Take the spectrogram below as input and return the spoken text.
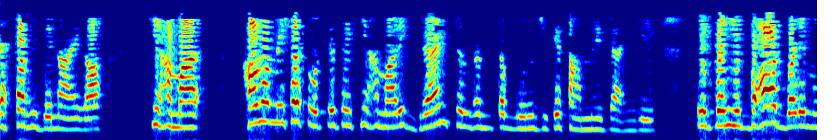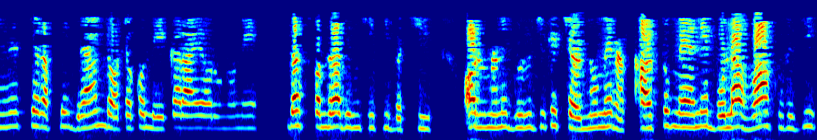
ऐसा भी दिन आएगा कि हमार हम हमेशा सोचते थे कि हमारे ग्रैंड चिल्ड्रन तब गुरु जी के सामने जाएँगे। एक दिन एक बहुत बड़े मिनिस्टर अपने ग्रैंड डॉटर को लेकर आए और उन्होंने दस पंद्रह दिन की थी बच्ची और उन्होंने गुरु जी के चरणों में रखा। तो मैंने बोला, वाह गुरु जी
